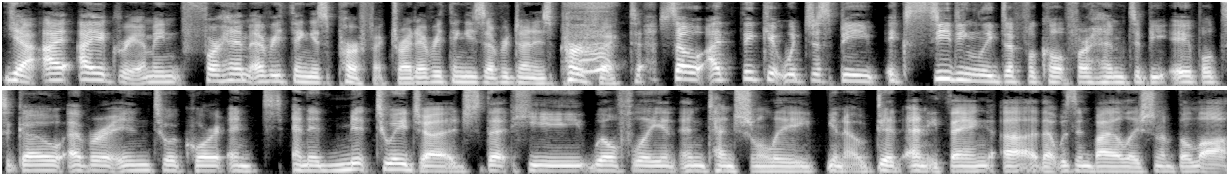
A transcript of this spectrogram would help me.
Yeah, I, I agree. I mean, for him, everything is perfect, right? Everything he's ever done is perfect. so I think it would just be exceedingly difficult for him to be able to go ever into a court and and admit to a judge that he willfully and intentionally, you know, did anything uh, that was in violation of the law.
